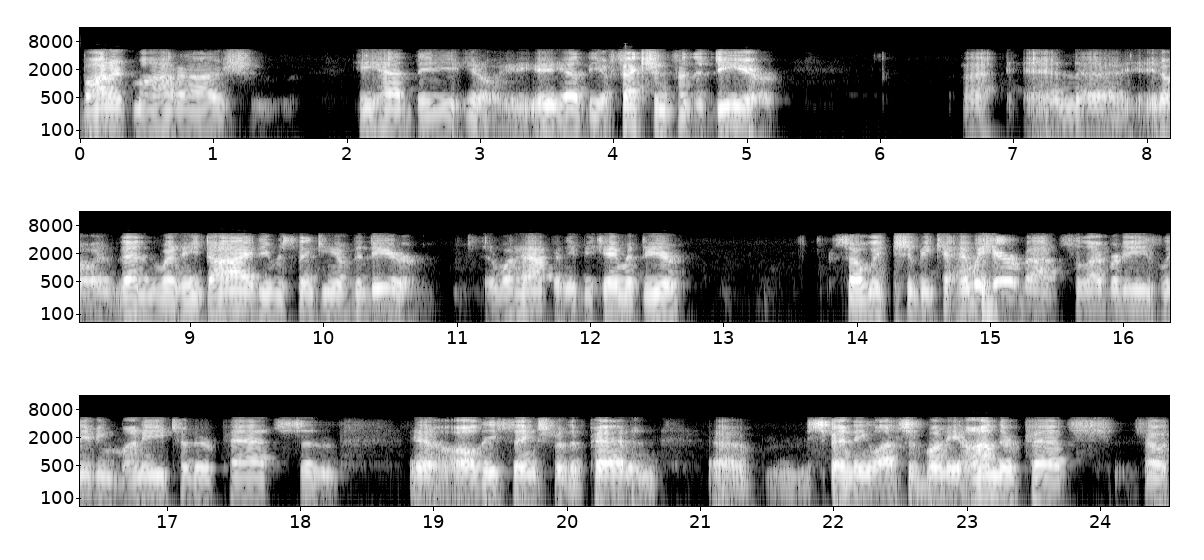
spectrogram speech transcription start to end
Bharat Maharaj he had the you know he, he had the affection for the deer. Uh, and uh, you know and then when he died he was thinking of the deer. And what happened? He became a deer. So we should be and we hear about celebrities leaving money to their pets and you know all these things for the pet and uh, spending lots of money on their pets. So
